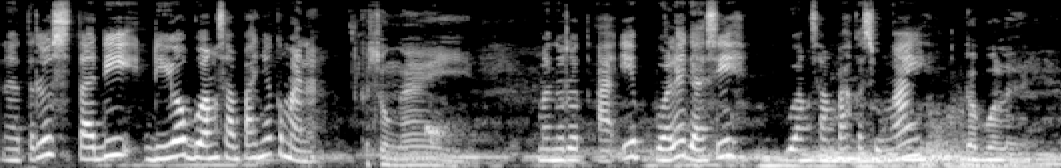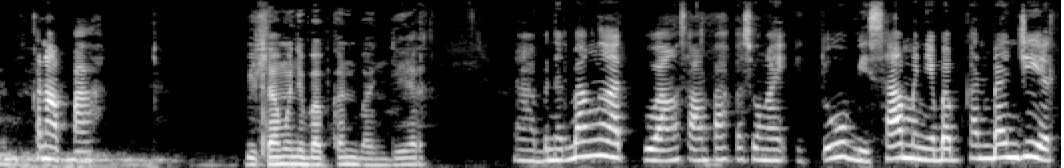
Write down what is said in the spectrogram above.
Nah, terus tadi Dio buang sampahnya ke mana? Ke sungai. Menurut Aib, boleh gak sih buang sampah ke sungai? Gak boleh. Kenapa? Bisa menyebabkan banjir. Nah, bener banget. Buang sampah ke sungai itu bisa menyebabkan banjir.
